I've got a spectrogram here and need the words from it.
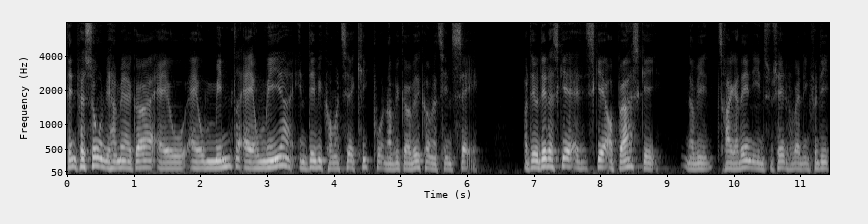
den person, vi har med at gøre, er jo, er jo mindre, er jo mere end det, vi kommer til at kigge på, når vi gør vedkommende til en sag. Og det er jo det, der sker, sker og bør ske, når vi trækker det ind i en social forvaltning, fordi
